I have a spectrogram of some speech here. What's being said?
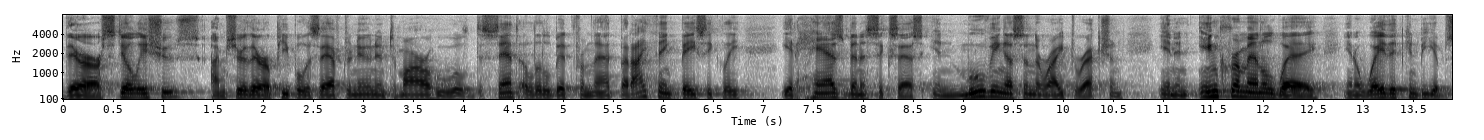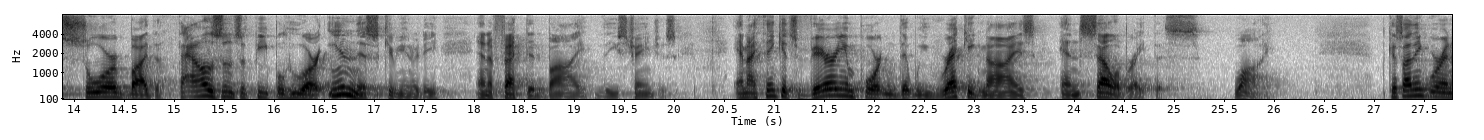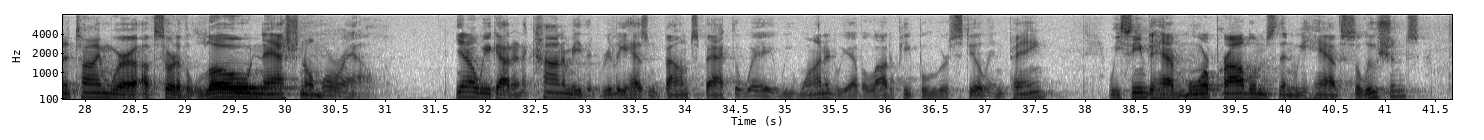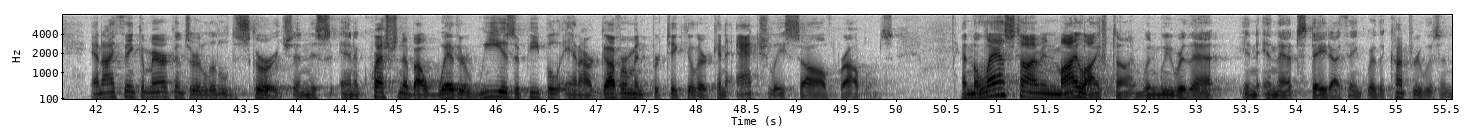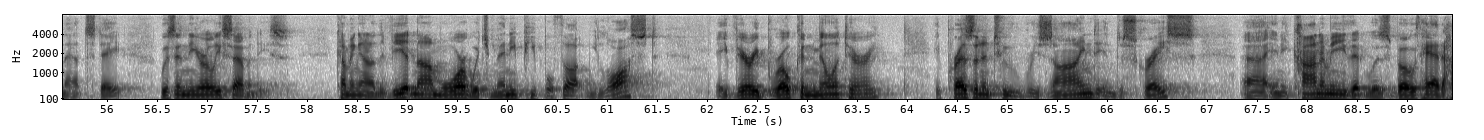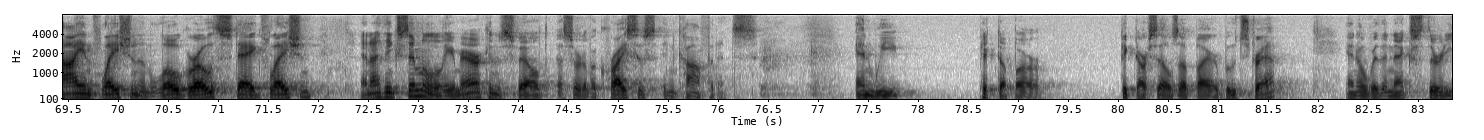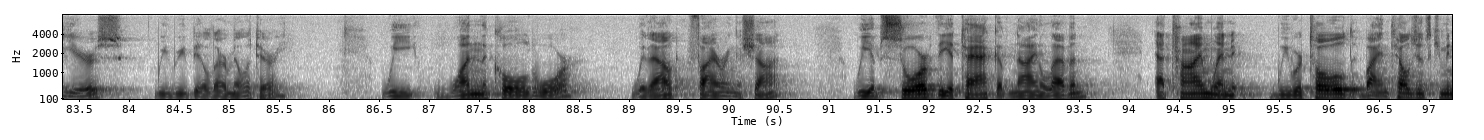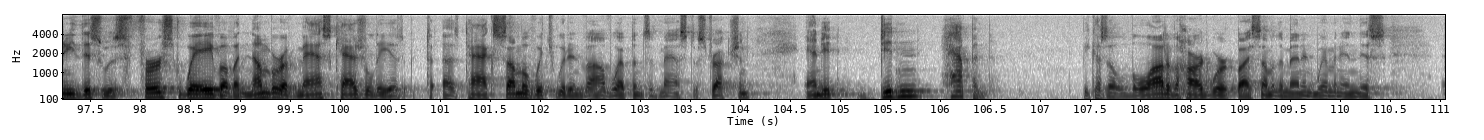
There are still issues. I'm sure there are people this afternoon and tomorrow who will dissent a little bit from that, but I think basically it has been a success in moving us in the right direction in an incremental way, in a way that can be absorbed by the thousands of people who are in this community and affected by these changes. And I think it's very important that we recognize and celebrate this. Why? Because I think we're in a time where of sort of low national morale. You know, we got an economy that really hasn't bounced back the way we wanted. We have a lot of people who are still in pain. We seem to have more problems than we have solutions. And I think Americans are a little discouraged, and, this, and a question about whether we as a people and our government in particular can actually solve problems. And the last time in my lifetime when we were that, in, in that state, I think, where the country was in that state, was in the early 70s, coming out of the Vietnam War, which many people thought we lost, a very broken military, a president who resigned in disgrace, uh, an economy that was both had high inflation and low growth, stagflation, and I think similarly, Americans felt a sort of a crisis in confidence. And we picked up our picked ourselves up by our bootstrap, and over the next 30 years, we rebuilt our military. We won the Cold War without firing a shot. We absorbed the attack of 9 11, a time when we were told by intelligence community this was first wave of a number of mass casualty at- attacks, some of which would involve weapons of mass destruction, and it didn't happen because of a lot of the hard work by some of the men and women in this,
